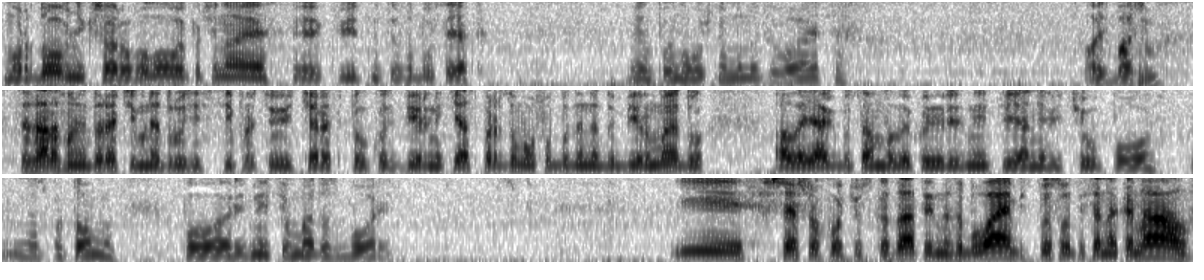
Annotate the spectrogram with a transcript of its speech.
мордовник, шароголовий починає е, квітнути. Забувся, як він по-научному називається. Ось бачимо. Це зараз вони, до речі, мене друзі всі працюють через пилкозбірник. Я сперед думав, що буде недобір меду, але якби там великої різниці я не відчув по, по тому по різниці в медозборі. І ще що хочу сказати, не забуваємо підписуватися на канал.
